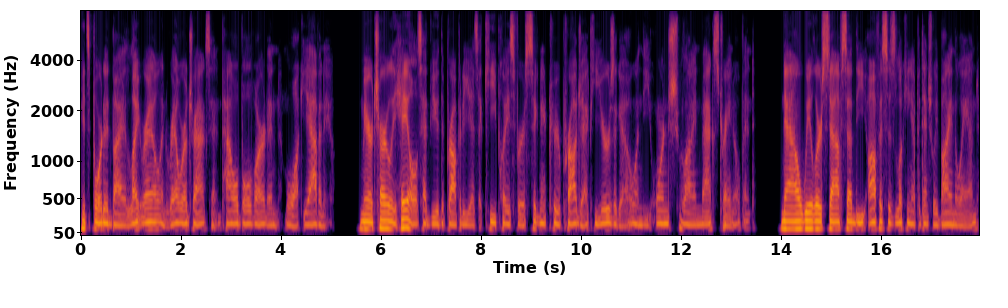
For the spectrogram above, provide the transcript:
It's bordered by light rail and railroad tracks and Powell Boulevard and Milwaukie Avenue. Mayor Charlie Hales had viewed the property as a key place for a signature project years ago when the Orange Line Max train opened. Now, Wheeler's staff said the office is looking at potentially buying the land,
